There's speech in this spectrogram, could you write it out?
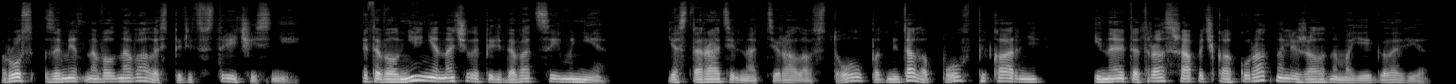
Рос заметно волновалась перед встречей с ней. Это волнение начало передаваться и мне. Я старательно оттирала стол, подметала пол в пекарне, и на этот раз шапочка аккуратно лежала на моей голове.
